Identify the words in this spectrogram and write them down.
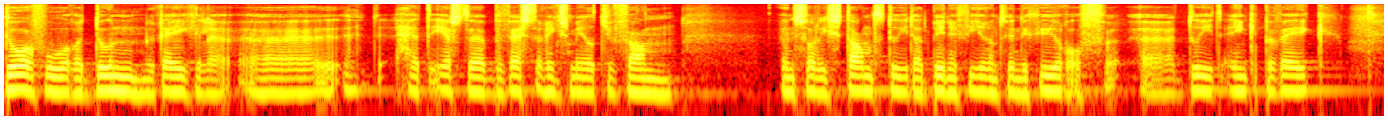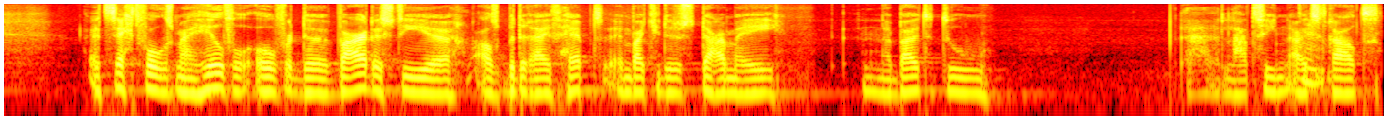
doorvoeren, doen, regelen. Eh, het eerste bevestigingsmailtje van een sollicitant, doe je dat binnen 24 uur of eh, doe je het één keer per week? Het zegt volgens mij heel veel over de waardes die je als bedrijf hebt en wat je dus daarmee naar buiten toe eh, laat zien, uitstraalt.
